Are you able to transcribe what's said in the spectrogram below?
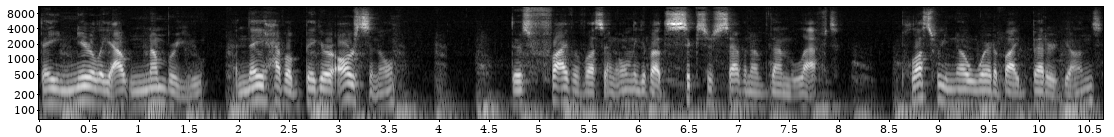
They nearly outnumber you, and they have a bigger arsenal. There's five of us and only about six or seven of them left. Plus, we know where to buy better guns.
